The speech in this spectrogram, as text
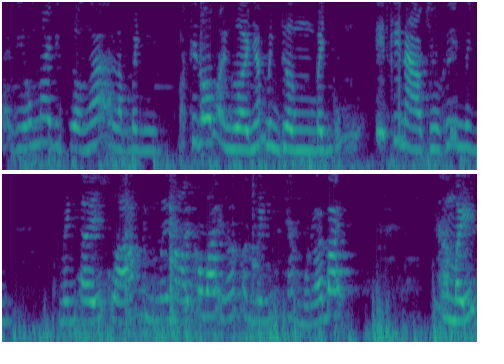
Tại vì hôm nay bình thường á là mình xin lỗi mọi người nhé bình thường mình cũng ít khi nào trừ khi mình mình ấy quá mình mới nói câu bậy thôi còn mình chẳng muốn nói bậy. À, mấy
